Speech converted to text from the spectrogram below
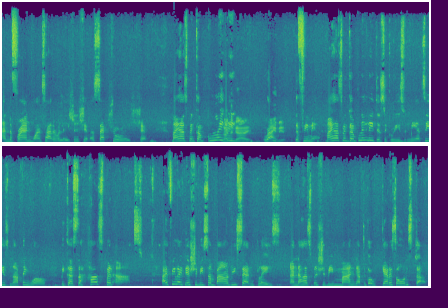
and the friend once had a relationship, a sexual relationship. My husband completely Not the guy. Right, female. the female. My husband completely disagrees with me and sees nothing wrong because the husband asks. I feel like there should be some boundaries set in place, and the husband should be man enough to go get his own stuff.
